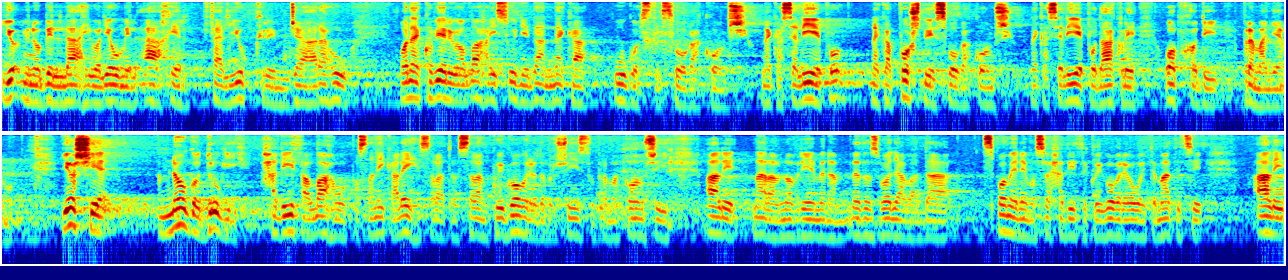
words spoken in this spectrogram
ju'minu billahi wal jevmil ahir, fel yukrim džarahu, onaj ko vjeruje Allaha i sudnji dan, neka ugosti svoga komšiju. Neka se lijepo, neka poštuje svoga komšiju. Neka se lijepo, dakle, obhodi prema njemu. Još je mnogo drugih haditha Allahovog poslanika, alaihi salatu wasalam, koji govori o dobročinstvu prema komšiji, ali naravno vrijeme nam ne dozvoljava da spomenemo sve hadite koji govore o ovoj tematici, ali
